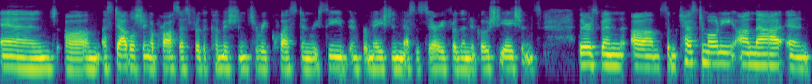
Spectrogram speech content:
and um, establishing a process for the commission to request and receive information necessary for the negotiations. There's been um, some testimony on that, and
